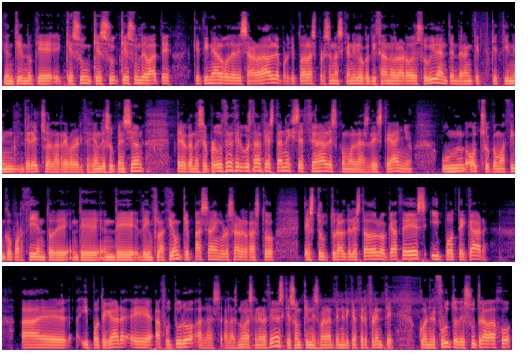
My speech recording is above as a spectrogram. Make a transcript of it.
yo entiendo que es un debate que tiene algo de desagradable porque todas las personas que han ido cotizando a lo largo de su vida entenderán que, tienen derecho a la revalorización de su pensión, pero cuando se producen circunstancias tan excepcionales como las de este año, un 8,5% de, de, de inflación que pasa a engrosar el gasto estructural del Estado, lo que hace es hipotecar a eh, hipotecar eh, a futuro a las, a las, nuevas generaciones, que son quienes van a tener que hacer frente con el fruto de su trabajo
